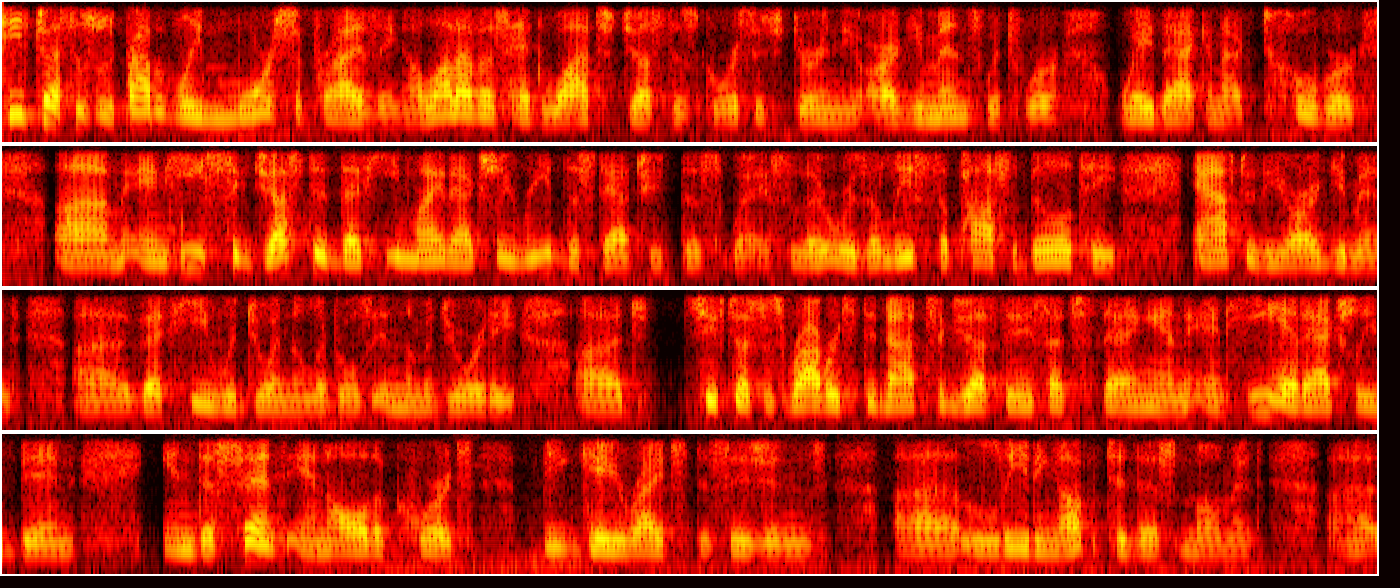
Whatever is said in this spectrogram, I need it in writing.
Chief Justice was probably more surprising. A lot of us had watched Justice Gorsuch during the arguments, which were way back in October, um, and he suggested that he might actually read the statute this way. So there was at least the possibility after the argument uh, that he would join the liberals in the majority. Uh, Chief Justice Roberts did not suggest any such thing, and, and he had actually been in dissent in all the court's big gay rights decisions uh, leading up to this moment. Uh,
